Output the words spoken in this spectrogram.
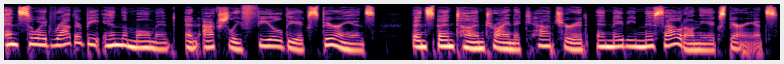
And so I'd rather be in the moment and actually feel the experience than spend time trying to capture it and maybe miss out on the experience.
